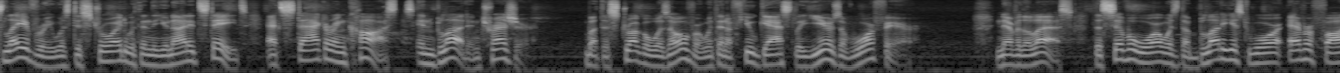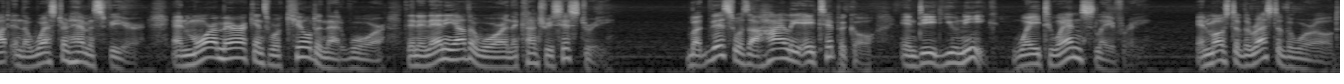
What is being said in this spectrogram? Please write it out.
Slavery was destroyed within the United States at staggering costs in blood and treasure. But the struggle was over within a few ghastly years of warfare. Nevertheless, the Civil War was the bloodiest war ever fought in the Western Hemisphere, and more Americans were killed in that war than in any other war in the country's history. But this was a highly atypical, indeed unique, way to end slavery. In most of the rest of the world,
